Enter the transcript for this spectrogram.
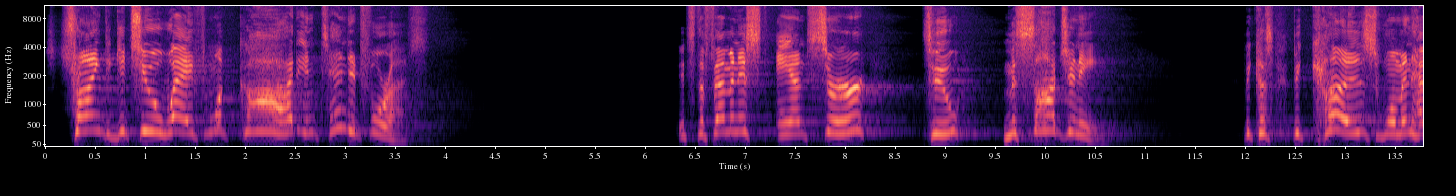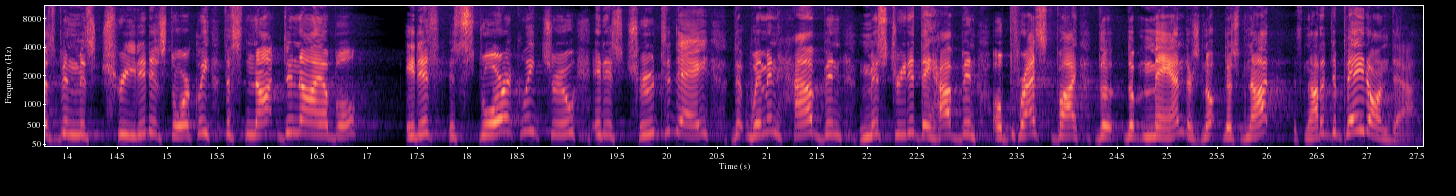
It's trying to get you away from what God intended for us. It's the feminist answer to misogyny. Because, because woman has been mistreated historically, that's not deniable. It is historically true. It is true today that women have been mistreated. They have been oppressed by the, the man. There's no, there's not, it's not a debate on that.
